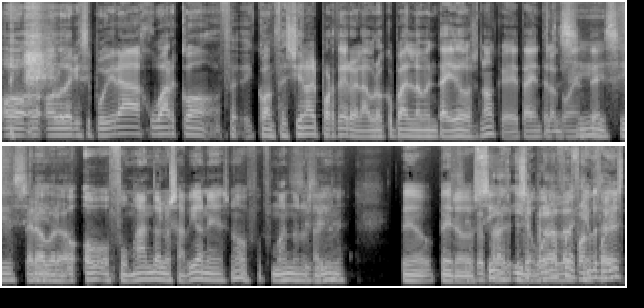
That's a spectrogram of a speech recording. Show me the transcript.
O, o- o lo de que si pudiera jugar con concesión al portero en la Eurocopa del 92, ¿no? Que también te lo comenté. Sí, sí, sí. Pero- pero- O, fumando en los aviones, ¿no? Fu- Fumando en los aviones. Pero, pero sí, pero- y lo bueno fue que fue... sabes-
